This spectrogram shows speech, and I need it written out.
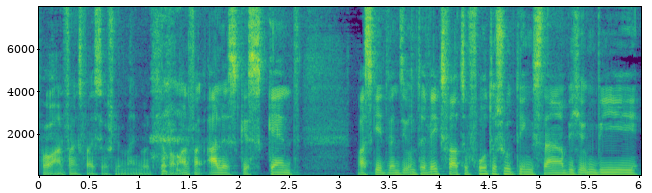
Boah, anfangs war ich so schlimm, mein Gott. Ich habe am Anfang alles gescannt, was geht, wenn sie unterwegs war zu Fotoshootings. Da habe ich irgendwie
